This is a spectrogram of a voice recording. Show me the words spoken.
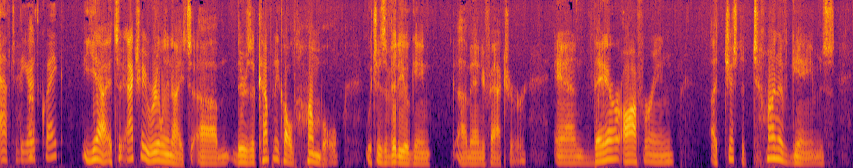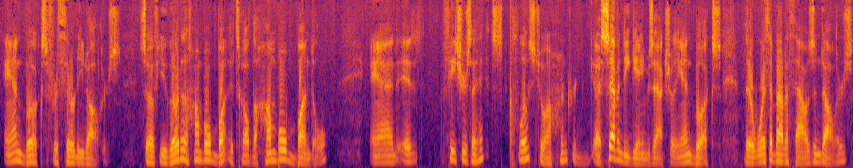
after the earthquake? Yeah, it's actually really nice. Um, there's a company called Humble, which is a video game uh, manufacturer, and they're offering a, just a ton of games and books for thirty dollars. So if you go to the Humble, it's called the Humble Bundle, and it features I think it's close to 100, uh, 70 games actually and books. They're worth about thousand dollars,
